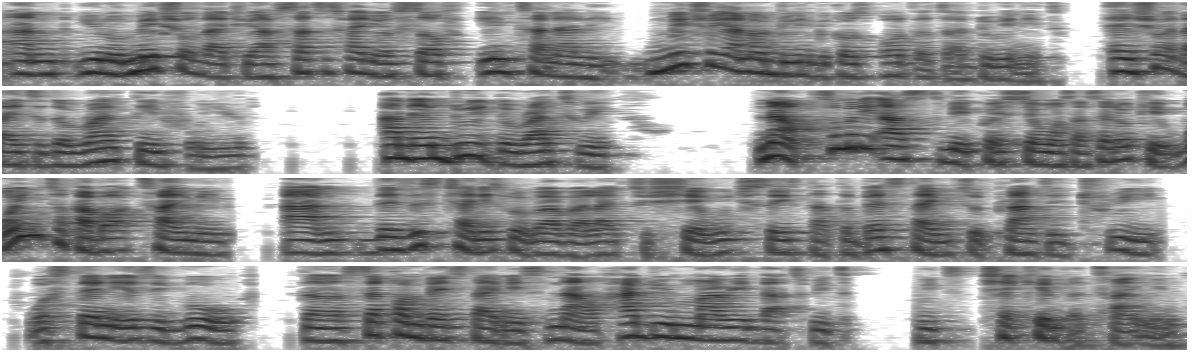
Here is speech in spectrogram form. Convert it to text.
and you know make sure that you have satisfied yourself internally. Make sure you're not doing it because others are doing it. Ensure that it's the right thing for you. And then do it the right way. Now somebody asked me a question once. I said okay when you talk about timing and there's this chinese proverb i like to share which says that the best time to plant a tree was 10 years ago. The second best time is now. How do you marry that with with checking the timing?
